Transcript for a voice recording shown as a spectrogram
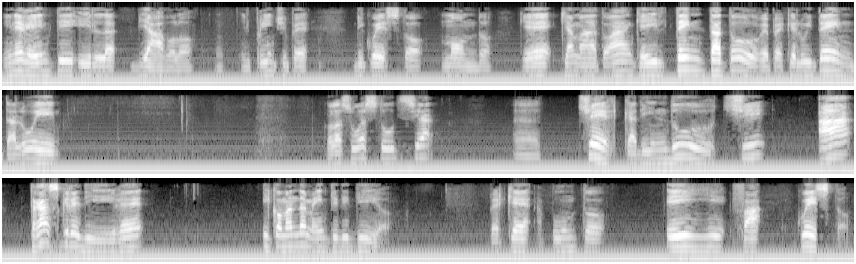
inerenti il diavolo, il principe di questo mondo che è chiamato anche il tentatore, perché lui tenta, lui con la sua astuzia eh, cerca di indurci a trasgredire i comandamenti di Dio, perché appunto egli fa questo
